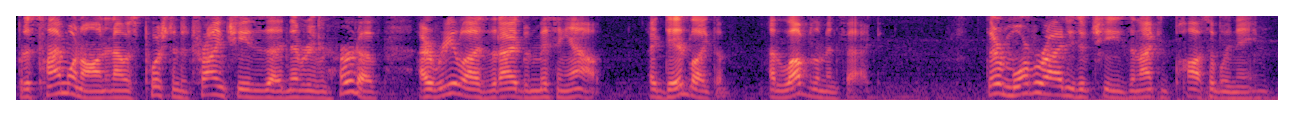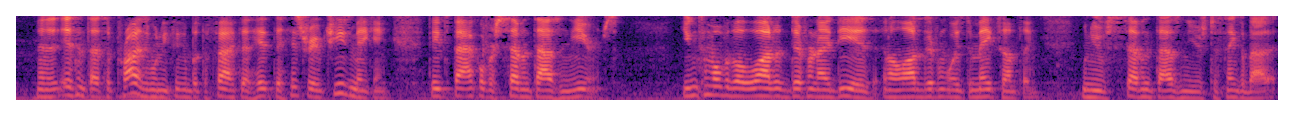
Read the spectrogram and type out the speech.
But as time went on and I was pushed into trying cheeses I had never even heard of, I realized that I had been missing out. I did like them. I loved them, in fact. There are more varieties of cheese than I can possibly name, and it isn't that surprising when you think about the fact that the history of cheesemaking dates back over 7,000 years. You can come up with a lot of different ideas and a lot of different ways to make something when you have 7,000 years to think about it.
